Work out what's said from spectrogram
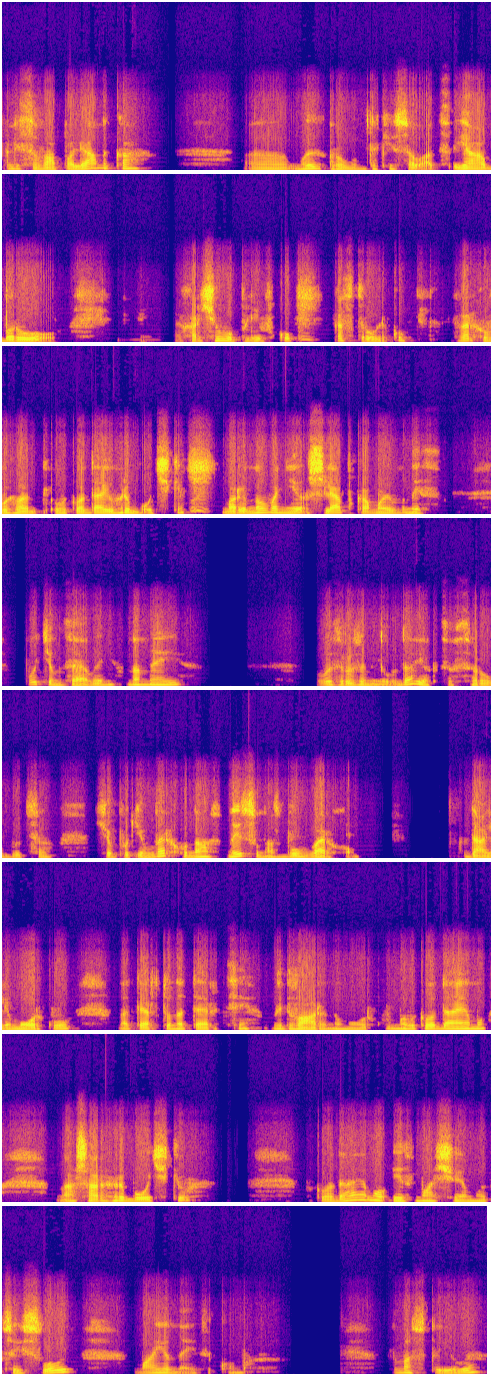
лісова полянка. Е, ми робимо такий салат. Я беру харчову плівку, каструльку, зверху викладаю грибочки, мариновані шляпками вниз. Потім зелень на неї. Ви зрозуміли, да, як це все робиться? Щоб потім верх у нас, низ у нас був верхом. Далі моркву натерту на терці, відварену моркву ми викладаємо на шар грибочків, викладаємо і змащуємо цей слой майонезиком. Змастили.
